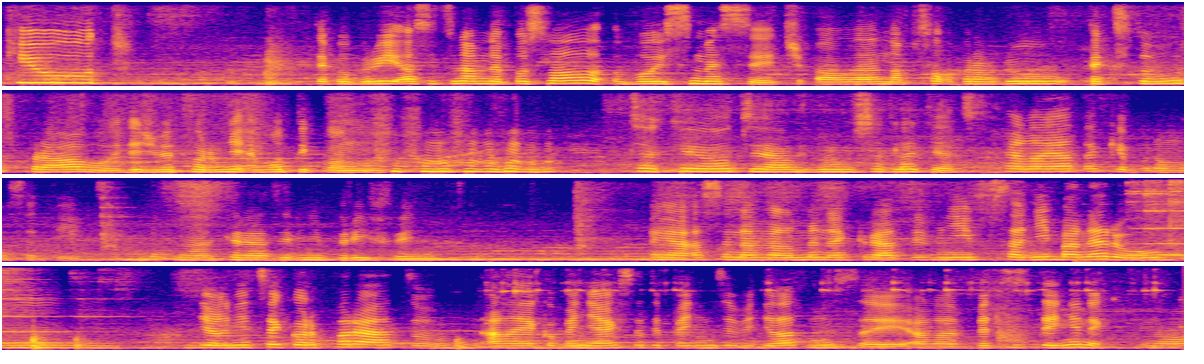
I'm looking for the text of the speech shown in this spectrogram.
Cute. To je poprvé asi, co nám neposlal voice message, ale napsal opravdu textovou zprávu, i když ve formě emotikonu. tak jo, to já už budu muset letět Hele, já taky budu muset jít. na kreativní briefing. A já asi na velmi nekreativní psaní banerů. Hmm. Dělnice korporátu. Ale jakoby nějak se ty peníze vydělat musí, ale věci stejně ne... No.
